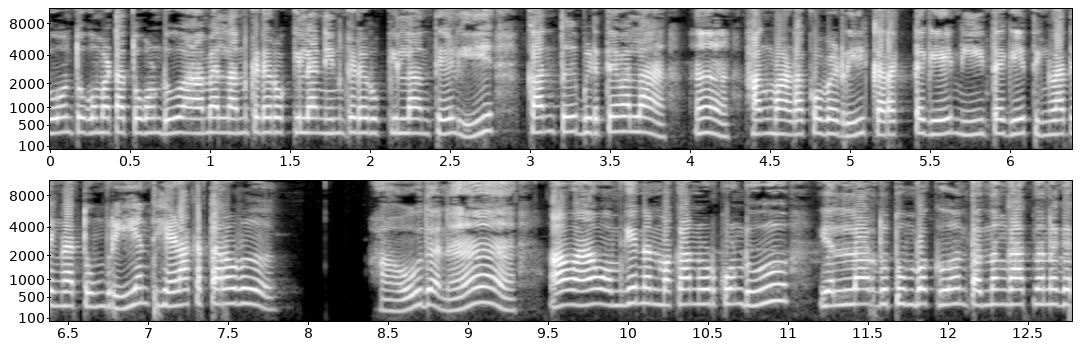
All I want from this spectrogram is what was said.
ಲೋನ್ ತಗೊಂಬಟ್ಟ ತಗೊಂಡು ಆಮೇಲೆ ನನ್ನ ಕಡೆ ರೊಕ್ಕಿಲ್ಲ, ನಿನ್ ಕಡೆ ರೊಕ್ಕಿಲ್ಲ ಅಂತೇಳಿ ಕಂತು ಬಿಡ್ತೇವಲ್ಲ. ಹಂಗೆ ಹಂಗ ಮಾಡಕ್ ಹೋಗ್ಬೇಡ್ರಿ ಕರೆಕ್ಟಾಗಿ ನೀಟಾಗಿ ತಿಂಗಳ ತಿಂಗಳ ತುಂಬ್ರಿ ಅಂತ ಹೇಳಕತ್ತಾರ ಅವ್ರು. ಹೌದನ? ಅವ ಒಮ್ಗೆ ನನ್ನ ಮಕ ನೋಡ್ಕೊಂಡು ಎಲ್ಲಾರ್ದು ತುಂಬಕ್ ಅಂತ ಅಂದಂಗಾತ್ ನನಗ.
